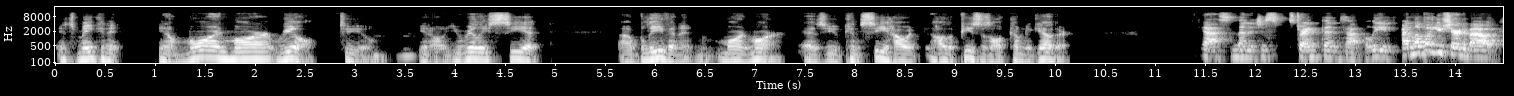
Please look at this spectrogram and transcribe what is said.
it's making it you know more and more real to you. Mm-hmm. You know, you really see it, uh, believe in it more and more. as you can see how it how the pieces all come together. Yes, and then it just strengthens that belief. I love what you shared about.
